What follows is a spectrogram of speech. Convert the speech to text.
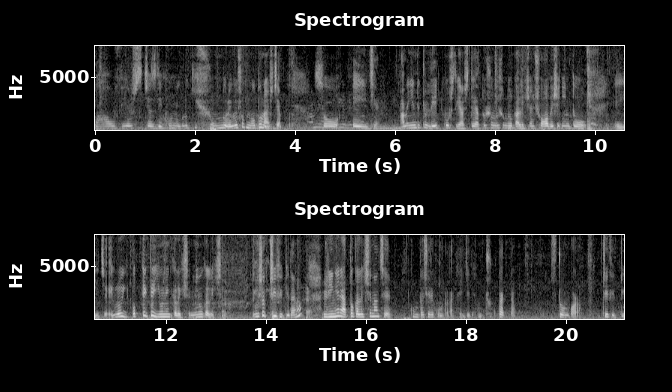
ওয়াও ভিয়ার্স জাস্ট দেখুন এগুলো কি সুন্দর এগুলো সব নতুন আসছে। সো এই যে আমি কিন্তু একটু লেট করছি আসতে এত সুন্দর সুন্দর কালেকশন সব এসে কিন্তু এই যে এগুলো প্রত্যেকটা ইউনিক কালেকশন নিউ কালেকশন এগুলো সব থ্রি ফিফটি তাই না? হ্যাঁ। রিংয়ের এত কালেকশন আছে। কোনটা ছেড়ে কোনটা দেখা এই যে দেখুন ছোট্ট একটা। স্টোন করা থ্রি ফিফটি।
